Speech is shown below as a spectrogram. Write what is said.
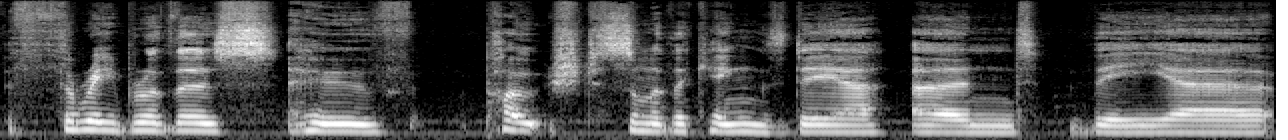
three brothers who've poached some of the king's deer, and the uh,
